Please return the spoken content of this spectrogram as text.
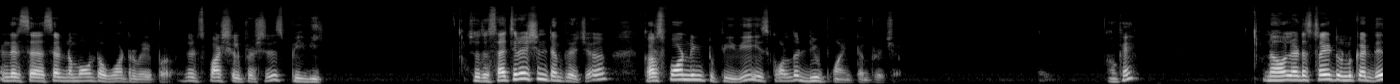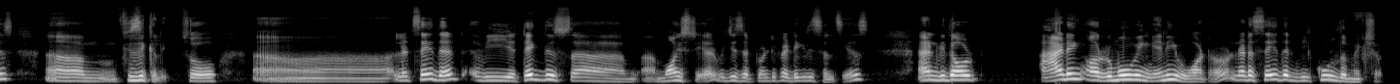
and there is a certain amount of water vapor. So, its partial pressure is PV. So, the saturation temperature corresponding to PV is called the dew point temperature. Okay. Now, let us try to look at this um, physically. So, uh, let us say that we take this uh, uh, moist air which is at 25 degrees Celsius and without adding or removing any water, let us say that we cool the mixture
